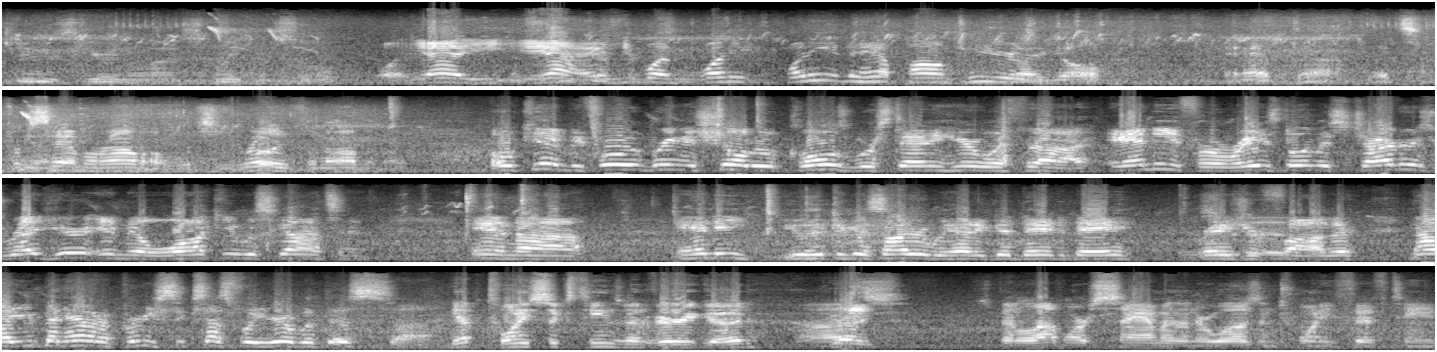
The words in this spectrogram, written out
kings here in the last week or so. well, yeah, y- yeah. And you won 20, 20 and a half pound two years Right. ago, and that, uh, that's for Yeah. Which is really phenomenal. Okay, before we bring the show to a close, we're standing here with uh, Andy for Raised Limits Charters right here in Milwaukee, Wisconsin. And uh, Andy, you took us out here. We had a good day today. Raise your father. Now you've been having a pretty successful year with this. Uh, Yep, 2016's been very good. Uh, Good. It's, it's been a lot more salmon than there was in 2015.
